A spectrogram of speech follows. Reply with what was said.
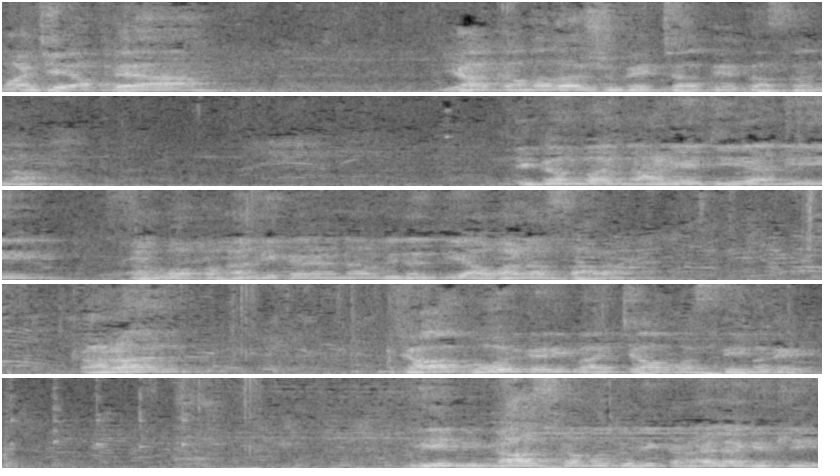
माझी आपल्या या कामाला शुभेच्छा देत असताना दिगंबर नाडेजी आणि सर्व पदाधिकाऱ्यांना विनंती आव्हान असणार आहे. कारण ज्या गोरगरिबांच्या वस्तीमध्ये ही विकास कामं तुम्ही करायला घेतली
